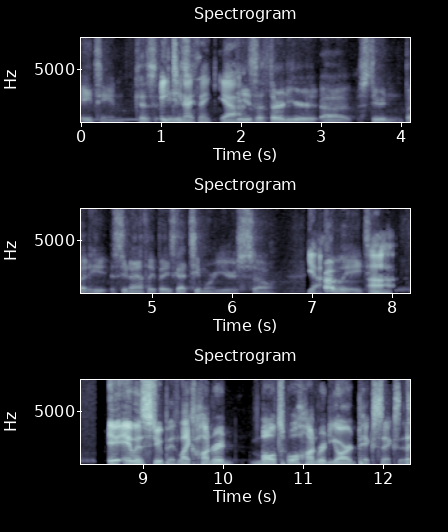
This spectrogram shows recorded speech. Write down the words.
18 cuz 18 I think. Yeah. He's a third year uh student but he student athlete but he's got two more years so yeah. Probably 18. Uh it, it was stupid. Like hundred, multiple hundred yard pick sixes,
